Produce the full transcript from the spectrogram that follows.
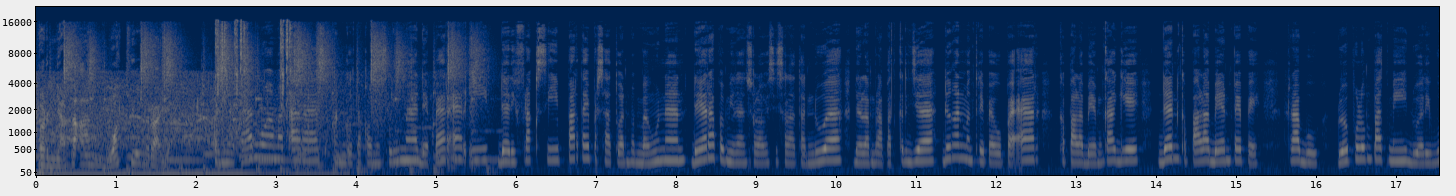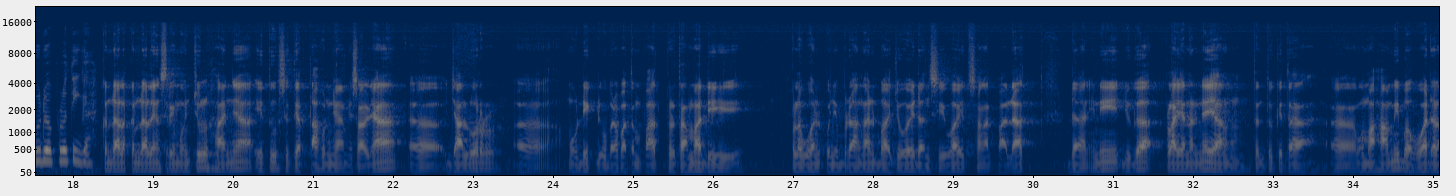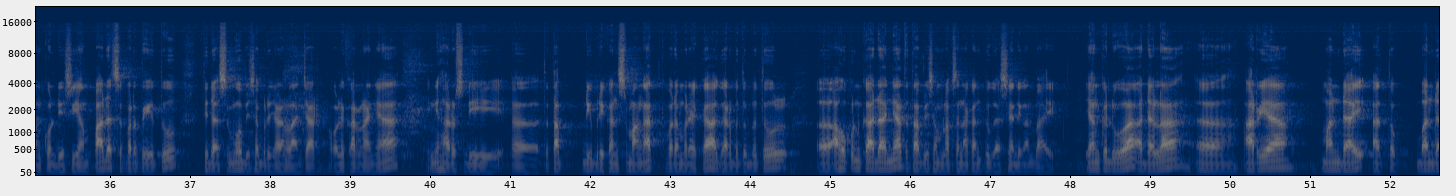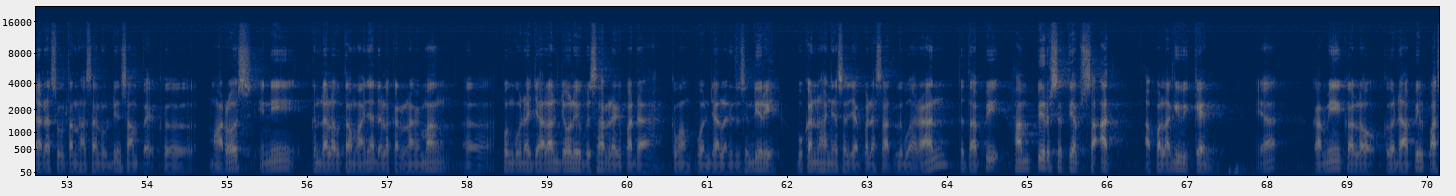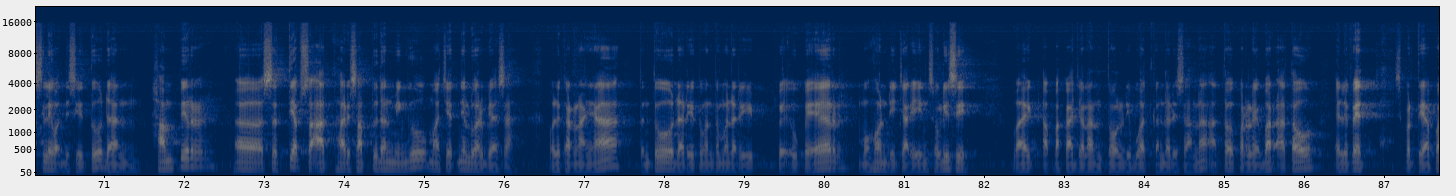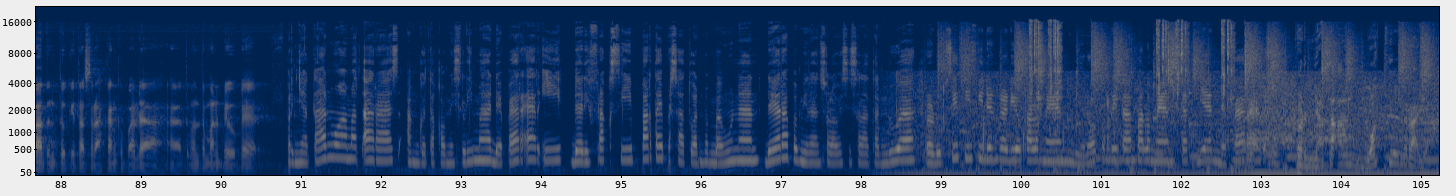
Pernyataan Wakil Rakyat Pernyataan Muhammad Aras, anggota Komisi 5 DPR RI dari fraksi Partai Persatuan Pembangunan Daerah Pemilihan Sulawesi Selatan II dalam rapat kerja dengan Menteri PUPR, Kepala BMKG, dan Kepala BNPP, Rabu 24 Mei 2023. Kendala-kendala yang sering muncul hanya itu setiap tahunnya, misalnya eh, jalur eh, mudik di beberapa tempat, terutama di pelabuhan penyeberangan Bajoe dan Siwa itu sangat padat dan ini juga pelayanannya yang tentu kita uh, memahami bahwa dalam kondisi yang padat seperti itu tidak semua bisa berjalan lancar. Oleh karenanya ini harus di, uh, tetap diberikan semangat kepada mereka agar betul-betul uh, apa pun keadaannya tetap bisa melaksanakan tugasnya dengan baik. Yang kedua adalah uh, area Mandai atau Bandara Sultan Hasanuddin sampai ke Maros ini kendala utamanya adalah karena memang e, pengguna jalan jauh lebih besar daripada kemampuan jalan itu sendiri. Bukan hanya saja pada saat Lebaran, tetapi hampir setiap saat, apalagi weekend. Ya, kami kalau ke Dapil pasti lewat di situ dan hampir e, setiap saat hari Sabtu dan Minggu macetnya luar biasa. Oleh karenanya, tentu dari teman-teman dari PUPR mohon dicariin solusi baik apakah jalan tol dibuatkan dari sana atau perlebar atau elevate seperti apa tentu kita serahkan kepada eh, teman-teman uh, PUPR. Pernyataan Muhammad Aras, anggota Komisi 5 DPR RI dari fraksi Partai Persatuan Pembangunan Daerah Pemilihan Sulawesi Selatan II, Produksi TV dan Radio Parlemen, Biro Pemerintahan Parlemen, Setjen DPR RI. Pernyataan Wakil Rakyat.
